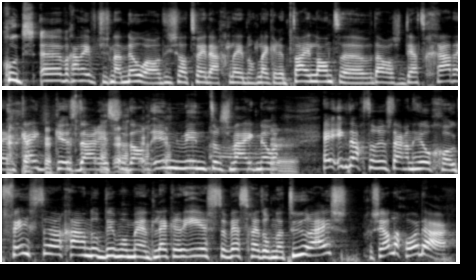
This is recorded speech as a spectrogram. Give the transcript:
Goed, eh, we gaan eventjes naar Noah, want die zat twee dagen geleden nog lekker in Thailand. Eh, daar was het 30 graden en kijk eens, daar is ze dan in Winterswijk, Noah. Hey, ik dacht, er is daar een heel groot feest eh, gaande op dit moment. Lekker de eerste wedstrijd op natuurijs. Gezellig hoor, daar.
